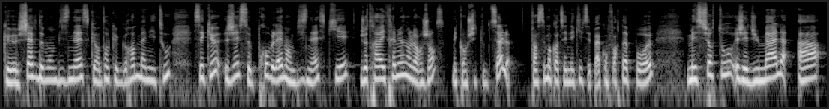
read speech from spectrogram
que chef de mon business, qu'en tant que grande Manitou, c'est que j'ai ce problème en business qui est, je travaille très bien dans l'urgence, mais quand je suis toute seule, forcément quand a une équipe, c'est pas confortable pour eux, mais surtout, j'ai du mal à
